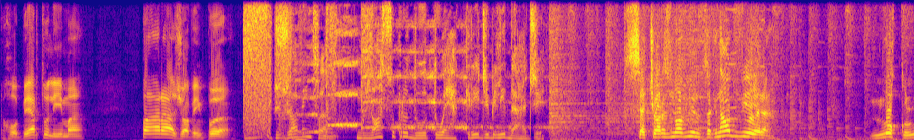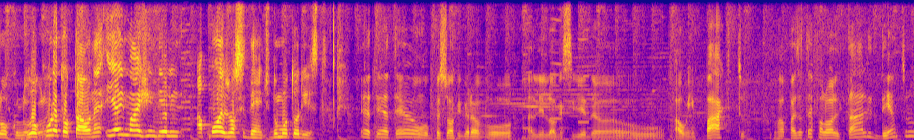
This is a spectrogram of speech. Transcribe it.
Roberto Lima para a Jovem Pan. Jovem Pan. Nosso produto é a credibilidade. 7 horas e 9 minutos. Agnaldo Vieira. Louco, louco, louco. Loucura total, né? E a imagem dele após o acidente, do motorista? É, tem até o pessoal que gravou ali logo em seguida o, ao impacto. O rapaz até falou, olha, ele tá ali dentro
